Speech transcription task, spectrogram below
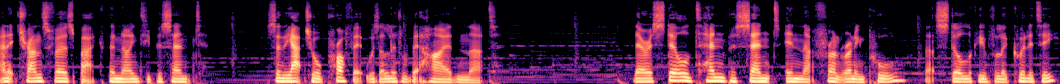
And it transfers back the 90%. So the actual profit was a little bit higher than that. There is still 10% in that front running pool that's still looking for liquidity,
